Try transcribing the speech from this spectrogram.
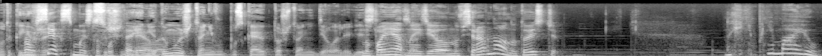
ну, так во же... всех смыслах Слушай, ну, я не думаю, что они выпускают то, что они делали 10 Ну, понятное назад. дело, но все равно, ну, то есть... Ну, я не понимаю.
